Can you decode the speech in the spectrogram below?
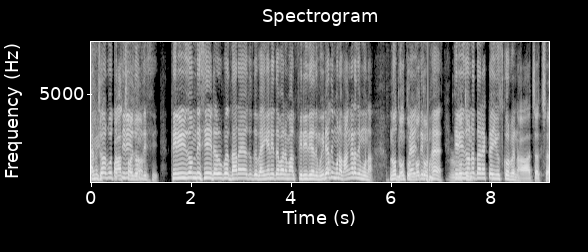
আমি সর্বোচ্চ পাঁচ, তিরিশ ছয় জন। দিছি। তিরিশ জন দিছি এটার উপরে দাঁড়ায় যদি ভেঙে নিতে পারে মাল ফ্রি দিয়ে দিব এটা দিব না ভাঙাটা দিব না। নতুন দিব হ্যাঁ। তিরিশ জনের জনে তার একটা ইউজ করবে না। আচ্ছা আচ্ছা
